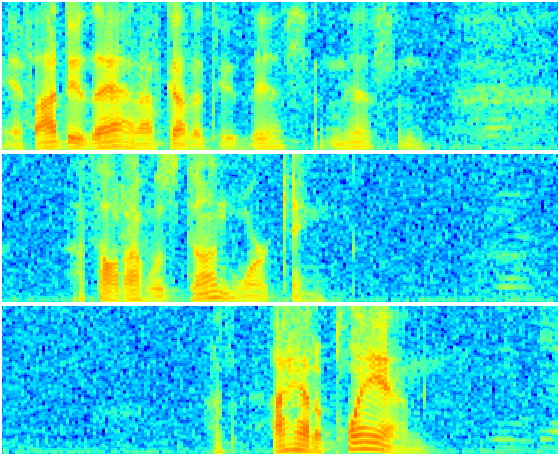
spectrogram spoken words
if I do that, I've got to do this and this. And I thought I was done working. Yeah, I, th- I had a plan. yeah. Yeah.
